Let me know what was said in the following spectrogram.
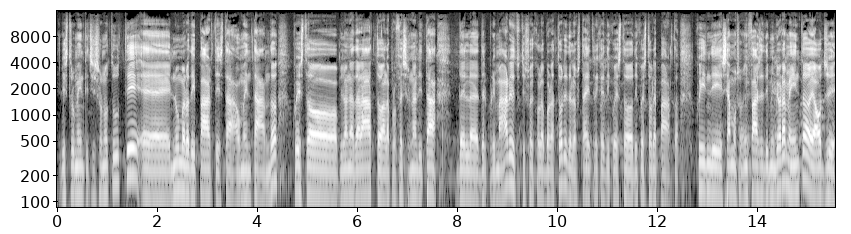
gli strumenti ci sono tutti, il numero dei parti sta aumentando, questo bisogna dare atto alla professionalità del, del primario, di tutti i suoi collaboratori, delle ostetriche di questo, di questo reparto. Quindi siamo in fase di miglioramento e oggi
